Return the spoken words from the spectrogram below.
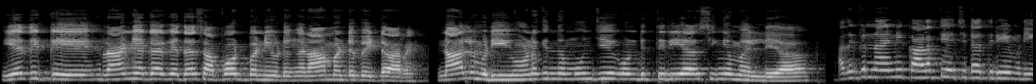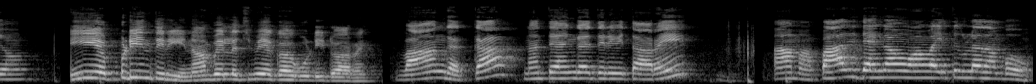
எதுக்கு? ராணி அக்காவுக்கு ஏதாவது சப்போர்ட் பண்ணி விடுங்க நான் மட்டும் போயிட்டு வரேன். நாலு முடி உனக்கு இந்த மூஞ்சியை கொண்டு திரிய அசிங்கமா இல்லையா? அதுக்கு நான் இனி கலத்தி வச்சுட்டா தெரிய முடியும். நீ எப்படியும் திரி நான் போய் லட்சுமி அக்காவை கூட்டிட்டு வரேன். வாங்கக்கா நான் தேங்காய் திருவி தாரேன். ஆமா பாதி தேங்காய் உன் வயிற்றுக்குள்ள தான் போகும்.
